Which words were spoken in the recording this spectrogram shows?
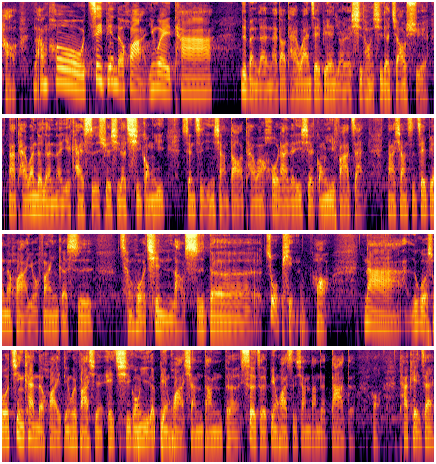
好，然后这边的话，因为他日本人来到台湾这边有了系统性的教学，那台湾的人呢也开始学习了漆工艺，甚至影响到台湾后来的一些工艺发展。那像是这边的话，有放一个是陈火庆老师的作品，哦，那如果说近看的话，一定会发现，哎，漆工艺的变化相当的色泽变化是相当的大的，哦，它可以在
